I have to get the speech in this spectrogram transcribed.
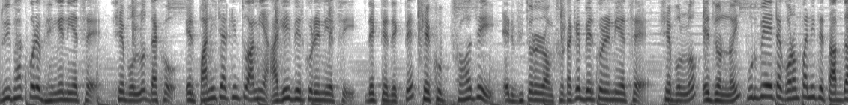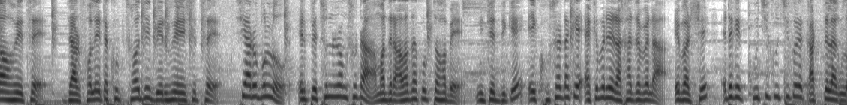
দুই ভাগ করে ভেঙে নিয়েছে। সে বলল, দেখো, এর পানিটা কিন্তু আমি আগেই বের করে নিয়েছি। দেখতে দেখতে সে খুব সহজেই এর ভিতরের অংশটাকে বের করে নিয়েছে। সে বলল, এজন্যই পূর্বে এটা গরম পানিতে তাপ দেওয়া হয়েছে, যার ফলে এটা খুব সহজেই বের হয়ে এসেছে। সে আরও বলল, এর পেছনের অংশটা আমাদের আলাদা করতে হবে। নিচের দিকে এই খোসাটাকে একেবারে রাখা যাবে না। এবার সে এটাকে কুচি কুচি করে কাটতে লাগল।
